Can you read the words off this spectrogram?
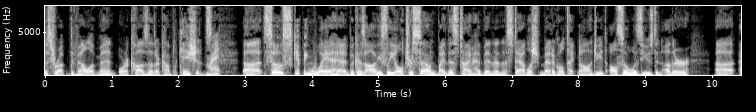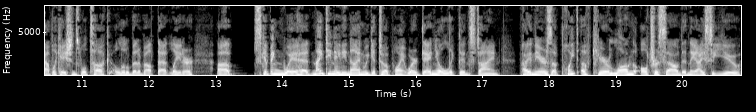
disrupt development or cause other complications. Right. Uh, so skipping way ahead, because obviously ultrasound by this time had been an established medical technology. It also was used in other uh, applications. We'll talk a little bit about that later. Uh, skipping way ahead, 1989, we get to a point where Daniel Lichtenstein pioneers a point of care lung ultrasound in the ICU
